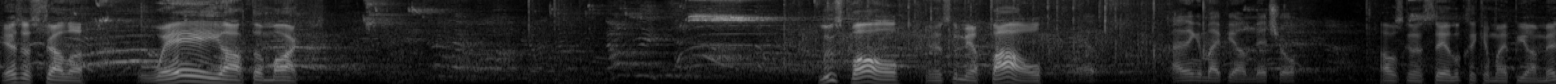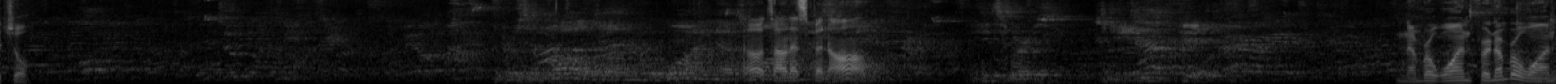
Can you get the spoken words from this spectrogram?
Here's Estrella, way off the mark. Loose ball, and it's going to be a foul. Yep. I think it might be on Mitchell. I was going to say it looked like it might be on Mitchell. Oh, it's on Espinal. Number one for number one.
